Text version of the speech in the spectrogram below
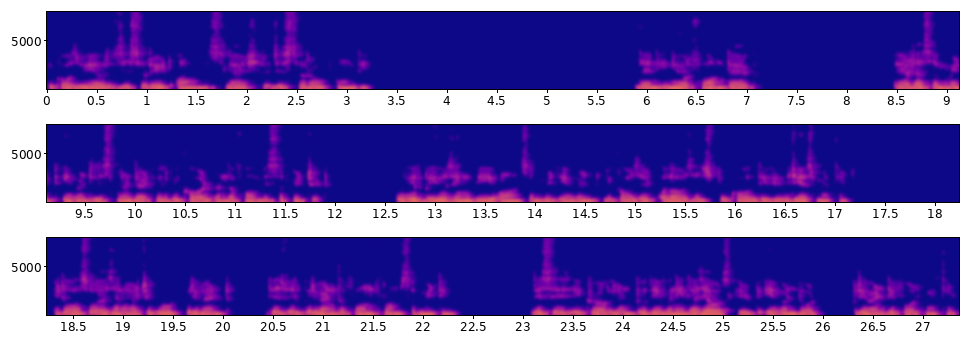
because we have registered it on slash register out only. Then in your form tag, add a submit event listener that will be called when the form is submitted. We will be using v on submit event because it allows us to call the Vue.js method. It also has an attribute prevent. This will prevent the form from submitting. This is equivalent to the vanilla JavaScript event.prevent default method.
